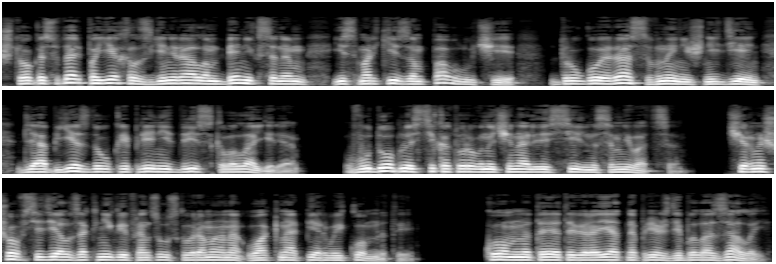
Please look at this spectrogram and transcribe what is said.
что государь поехал с генералом Бенниксеном и с маркизом Павлучи другой раз в нынешний день для объезда укреплений Дрисского лагеря, в удобности которого начинали сильно сомневаться. Чернышов сидел за книгой французского романа у окна первой комнаты. Комната эта, вероятно, прежде была залой.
